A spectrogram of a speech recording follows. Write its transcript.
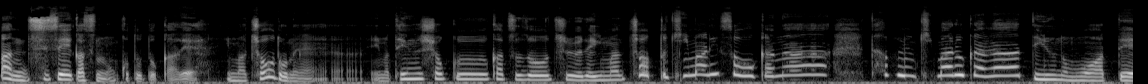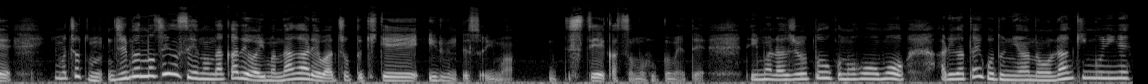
まあ、私生活のこととかで、今ちょうどね、今転職活動中で、今ちょっと決まりそうかな、多分決まるかなっていうのもあって、今ちょっと自分の人生の中では今流れはちょっと来ているんですよ、今。私生活も含めて。で、今、ラジオトークの方も、ありがたいことに、あの、ランキングにね、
